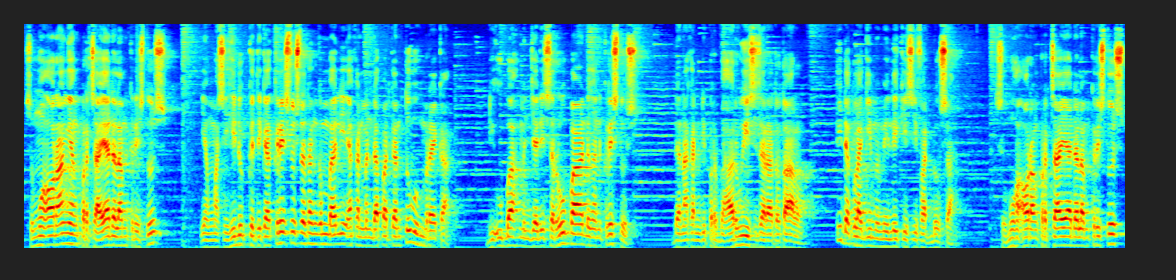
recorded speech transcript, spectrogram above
Semua orang yang percaya dalam Kristus, yang masih hidup ketika Kristus datang kembali akan mendapatkan tubuh mereka diubah menjadi serupa dengan Kristus dan akan diperbaharui secara total, tidak lagi memiliki sifat dosa. Semua orang percaya dalam Kristus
